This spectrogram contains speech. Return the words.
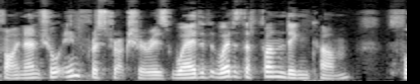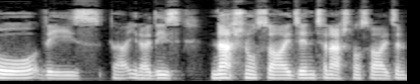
financial infrastructure is where, did, where does the funding come for these, uh, you know, these national sides, international sides and,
